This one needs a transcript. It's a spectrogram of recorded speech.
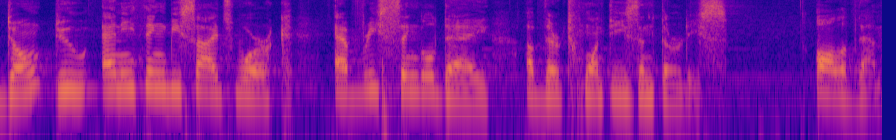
don't do anything besides work every single day of their 20s and 30s. All of them.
